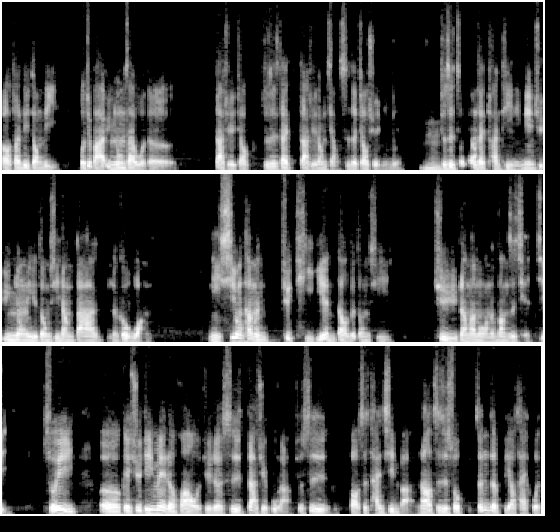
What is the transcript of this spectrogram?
哦，团体动力，我就把它运用在我的大学教，就是在大学当讲师的教学里面，嗯，就是怎么样在团体里面去运用一个东西，让大家能够往你希望他们去体验到的东西，去让他们往的方式前进，所以。呃，给学弟妹的话，我觉得是大学部啦，就是保持弹性吧。然后只是说，真的不要太混，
